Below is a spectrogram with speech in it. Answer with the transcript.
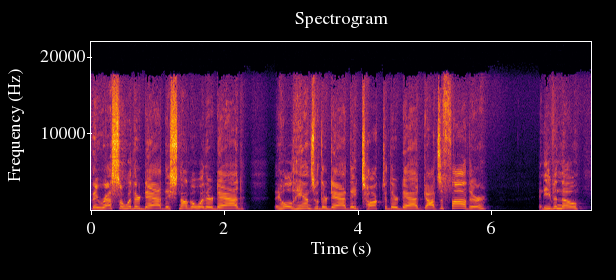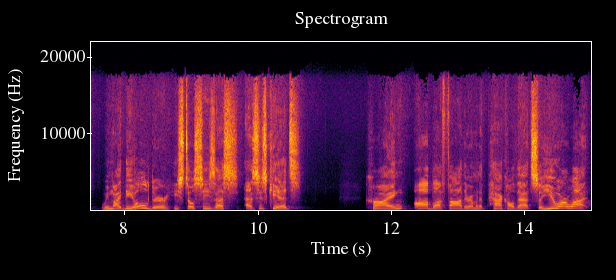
they wrestle with their dad, they snuggle with their dad. They hold hands with their dad, they talk to their dad. God's a father. And even though we might be older, he still sees us as his kids, crying, Abba, Father. I'm going to pack all that. So you are what?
